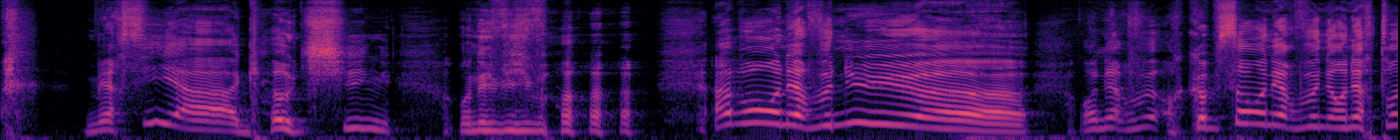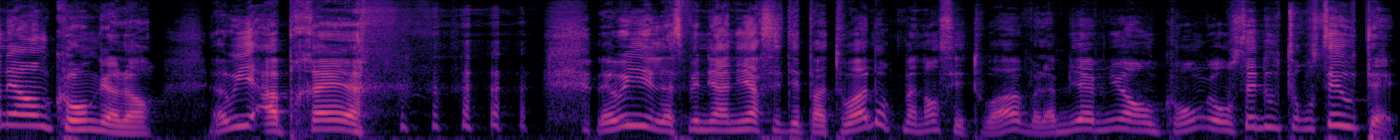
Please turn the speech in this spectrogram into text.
Merci à Gauching, on est vivant. ah bon, on est revenu, euh, on est revenu, comme ça on est revenu, on est retourné à Hong Kong alors. Ah oui, après, bah oui, la semaine dernière c'était pas toi, donc maintenant c'est toi. Voilà, bienvenue à Hong Kong. On sait d'où, on sait où t'es.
